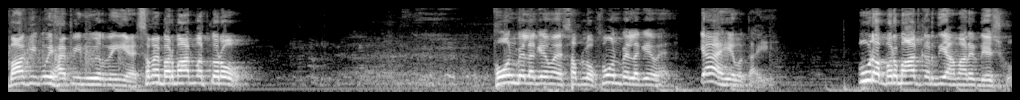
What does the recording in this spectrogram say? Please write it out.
बाकी कोई हैप्पी न्यू ईयर नहीं है। समय बर्बाद मत करो। फ़ोन पे लगे हुए हैं, सब लोग फ़ोन पे लगे हुए हैं। क्या है ये बताइए? पूरा बर्बाद कर दिया हमारे देश को।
